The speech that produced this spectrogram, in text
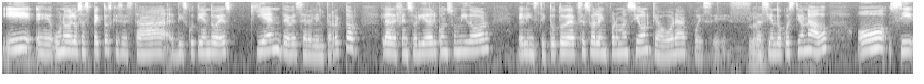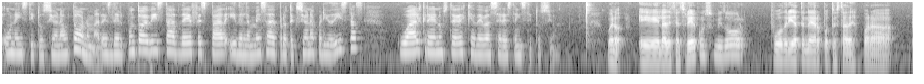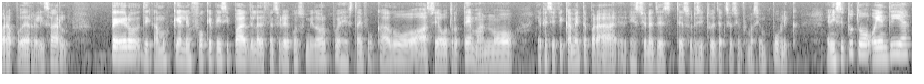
Y uno de los aspectos que se está discutiendo es quién debe ser el interrector. La Defensoría del Consumidor, el Instituto de Acceso a la Información, que ahora pues está siendo cuestionado, o si una institución autónoma. Desde el punto de vista de FESPAD y de la Mesa de Protección a Periodistas, ¿cuál creen ustedes que debe ser esta institución? Bueno, eh, la Defensoría del Consumidor podría tener potestades para, para poder realizarlo pero digamos que el enfoque principal de la Defensoría del Consumidor pues está enfocado hacia otro tema, no específicamente para gestiones de, solicitudes de acceso a información pública. El instituto hoy en día,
